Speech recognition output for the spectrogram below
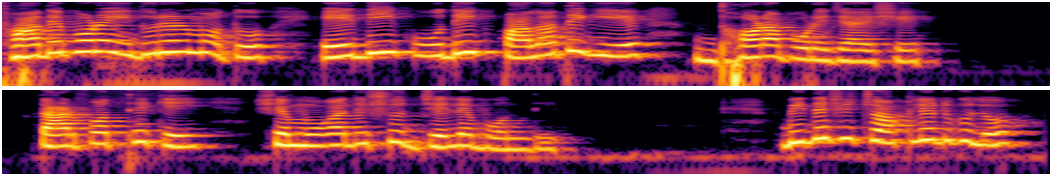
ফাঁদে পড়া ইঁদুরের মতো এদিক ওদিক পালাতে গিয়ে ধরা পড়ে যায় সে। তারপর থেকেই সে মোগাদিশুর জেলে বন্দি। বিদেশি চকলেটগুলো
